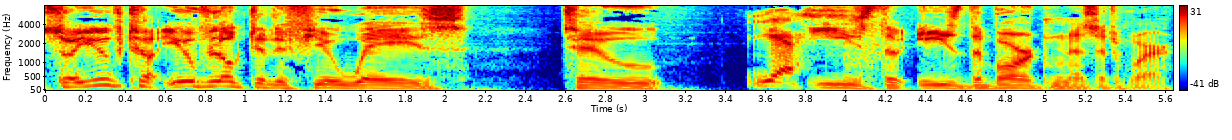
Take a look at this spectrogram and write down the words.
So you've t- you've looked at a few ways to Yes. ease the ease the burden, as it were.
